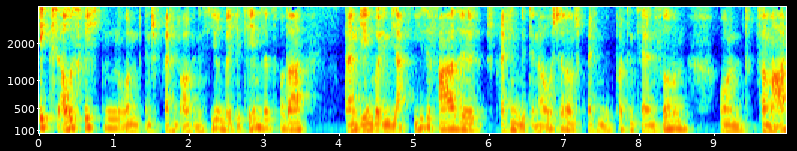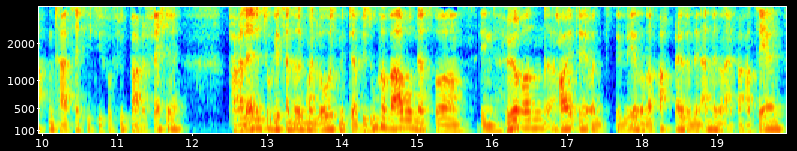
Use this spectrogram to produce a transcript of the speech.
X ausrichten und entsprechend organisieren, welche Themen setzen wir da. Dann gehen wir in die Akquisephase, sprechen mit den Ausstellern, sprechen mit potenziellen Firmen und vermarkten tatsächlich die verfügbare Fläche. Parallel dazu geht es dann irgendwann los mit der Besucherwerbung, dass wir den Hörern heute und den Lesern der Fachpresse und den Anwendern einfach erzählen,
